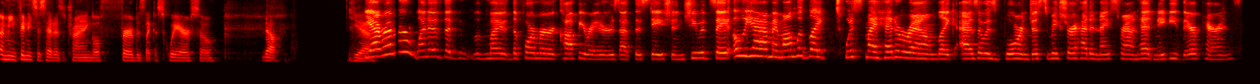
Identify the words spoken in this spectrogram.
I mean Phineas's head is a triangle, Ferb is like a square, so No. yeah. Yeah. I remember one of the my the former copywriters at the station. She would say, "Oh yeah, my mom would like twist my head around like as I was born just to make sure I had a nice round head." Maybe their parents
